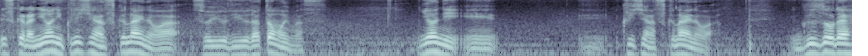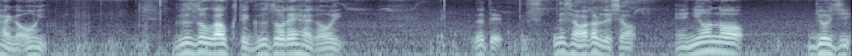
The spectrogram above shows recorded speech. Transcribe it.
ですから日本にクリスチャンが少ないのはそういう理由だと思います。日本に、えー、クリスチャンが少ないのは偶像礼拝が多い。偶像が多くて偶像礼拝が多い。だって皆さんわかるでしょ、えー、日本の行事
